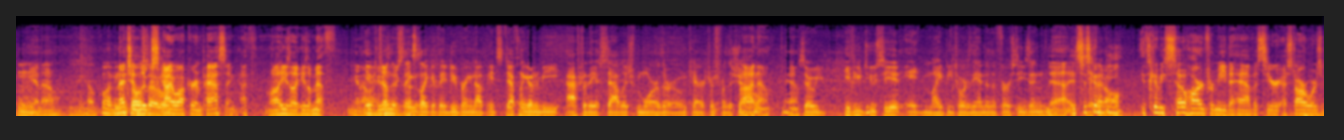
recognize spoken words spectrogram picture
You know, you know Well, I mean, mention it's Luke Skywalker in passing. I th- well, he's a he's a myth. You know, If it's one doesn't of those exist. things like if they do bring it up, it's definitely going to be after they establish more of their own characters for the show. I know. Yeah. So you- if you do see it, it might be towards the end of the first season. Yeah, it's just gonna be all. it's gonna be so hard for me to have a series, a Star Wars,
